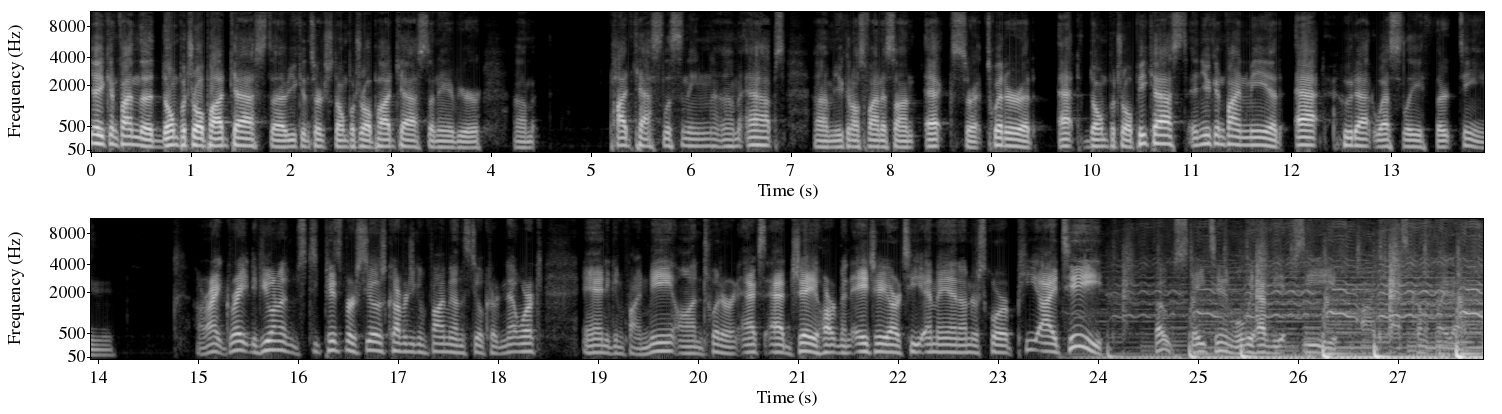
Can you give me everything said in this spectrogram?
Yeah, you can find the Dome Patrol podcast. Uh, you can search Dome Patrol podcast on any of your um, podcast listening um, apps. Um, you can also find us on X or at Twitter at at Dome Patrol PCast, and you can find me at at Hoodat Wesley thirteen. All right, great. If you want to Pittsburgh Steelers coverage, you can find me on the Steel Curtain Network, and you can find me on Twitter and X at J Hartman H A R T M A N underscore P I T. Folks, stay tuned. We'll be having the C podcast coming right up.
